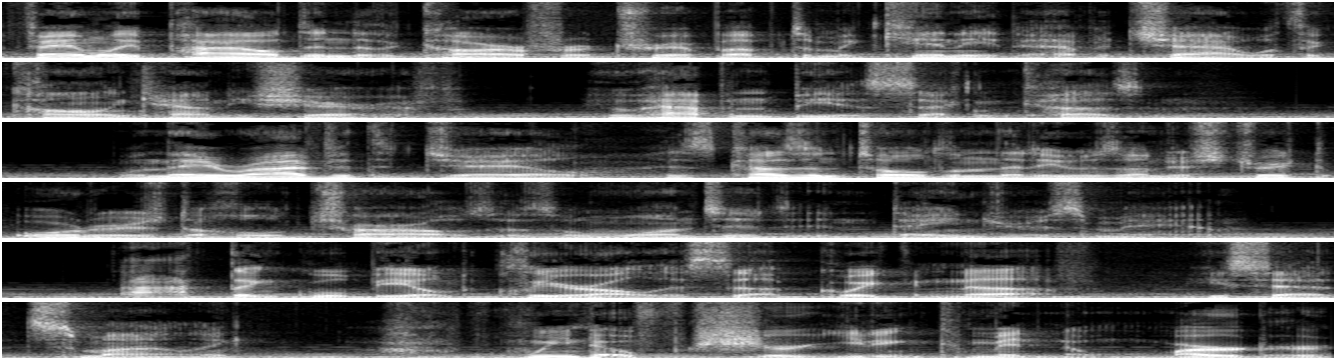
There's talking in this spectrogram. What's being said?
The family piled into the car for a trip up to McKinney to have a chat with the Collin County Sheriff, who happened to be his second cousin. When they arrived at the jail, his cousin told him that he was under strict orders to hold Charles as a wanted and dangerous man. I think we'll be able to clear all this up quick enough, he said, smiling. We know for sure you didn't commit no murder.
